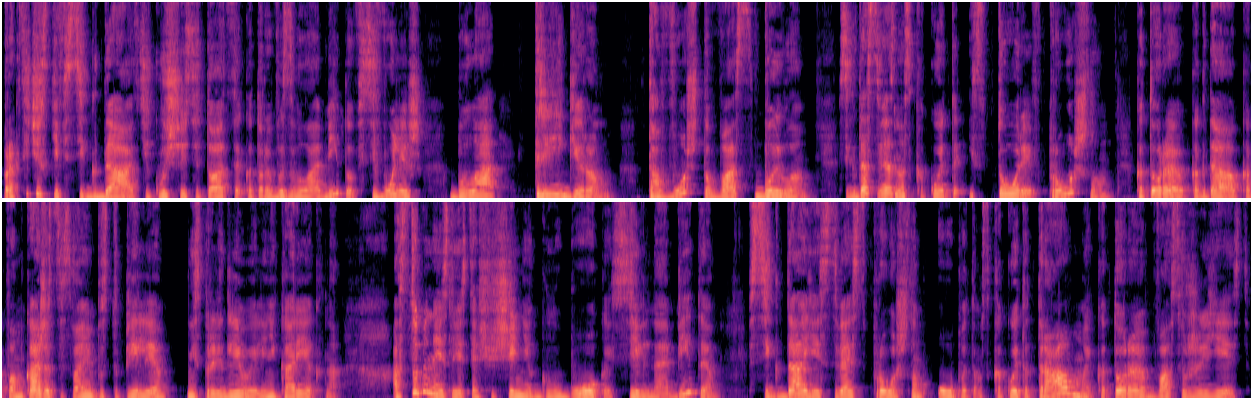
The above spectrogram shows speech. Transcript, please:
Практически всегда текущая ситуация, которая вызвала обиду, всего лишь была триггером того, что у вас было. Всегда связано с какой-то историей в прошлом, которая, когда, как вам кажется, с вами поступили несправедливо или некорректно. Особенно если есть ощущение глубокой, сильной обиды, всегда есть связь с прошлым опытом, с какой-то травмой, которая в вас уже есть.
